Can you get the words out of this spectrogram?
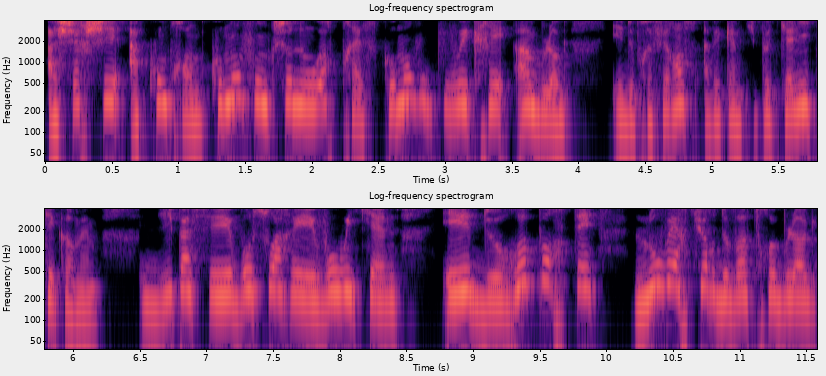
à chercher à comprendre comment fonctionne WordPress, comment vous pouvez créer un blog, et de préférence avec un petit peu de qualité quand même, d'y passer vos soirées, vos week-ends, et de reporter l'ouverture de votre blog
